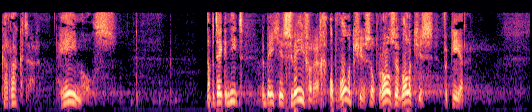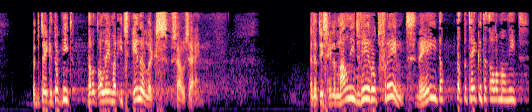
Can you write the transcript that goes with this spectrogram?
karakter. Hemels. Dat betekent niet een beetje zweverig op wolkjes, op roze wolkjes verkeren. Het betekent ook niet dat het alleen maar iets innerlijks zou zijn. En het is helemaal niet wereldvreemd. Nee, dat, dat betekent het allemaal niet.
